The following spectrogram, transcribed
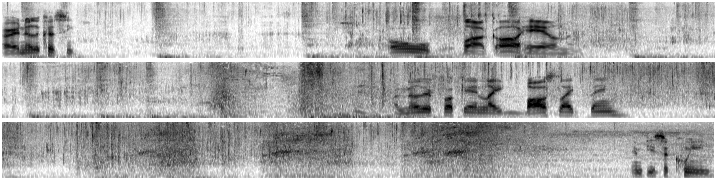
Alright, another cutscene. Oh fuck, oh hell no. Another fucking like boss like thing. And piece of queen.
